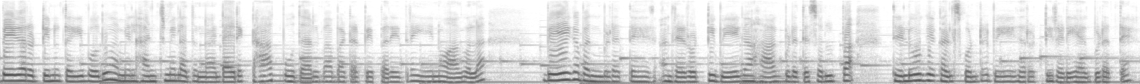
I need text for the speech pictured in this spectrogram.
ಬೇಗ ರೊಟ್ಟಿನೂ ತೆಗಿಬೋದು. ಆಮೇಲೆ ಹಂಚ ಮೇಲೆ ಅದನ್ನು ಡೈರೆಕ್ಟ್ ಹಾಕ್ಬೋದು ಅಲ್ವಾ? ಬಟರ್ ಪೇಪರ್ ಇದ್ದರೆ ಏನೂ ಆಗೋಲ್ಲ. ಬೇಗ ಬಂದ್ಬಿಡತ್ತೆ. ಅಂದರೆ ರೊಟ್ಟಿ ಬೇಗ ಆಗಿಬಿಡುತ್ತೆ. ಸ್ವಲ್ಪ ತೆಳುಗೆ ಕಲಿಸ್ಕೊಂಡ್ರೆ ಬೇಗ ರೊಟ್ಟಿ ರೆಡಿ ಆಗಿಬಿಡತ್ತೆ.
